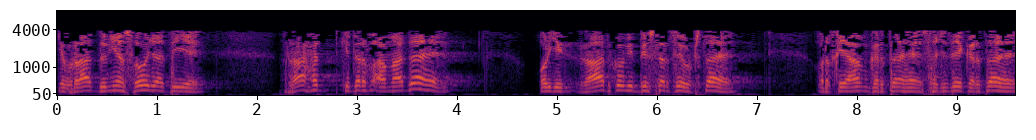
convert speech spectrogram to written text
جب رات دنیا سو جاتی ہے، راحت کی طرف آمادہ ہے، اور یہ رات کو بھی بستر سے اٹھتا ہے، اور قیام کرتا ہے، سجدے کرتا ہے،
